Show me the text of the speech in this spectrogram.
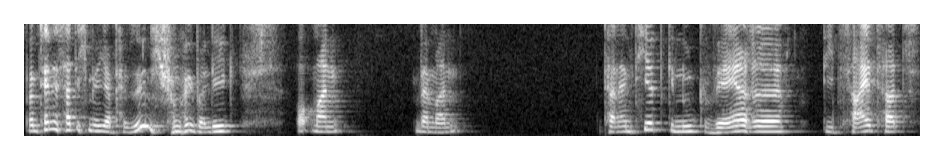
Beim Tennis hatte ich mir ja persönlich schon mal überlegt, ob man, wenn man talentiert genug wäre, die Zeit hat,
